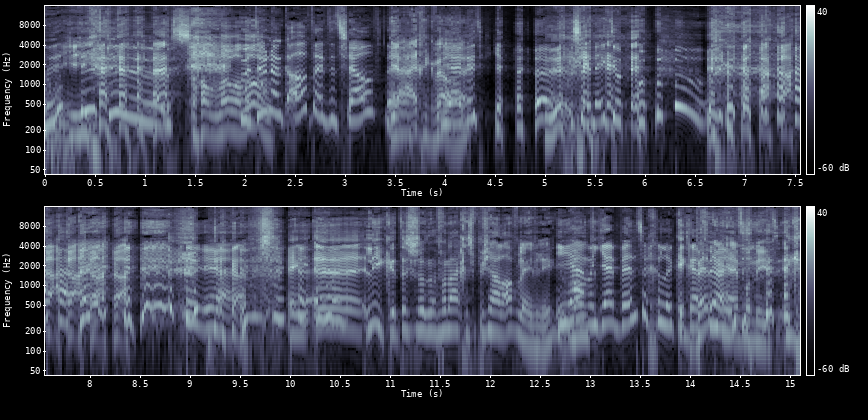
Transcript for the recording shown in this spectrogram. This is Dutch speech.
Yes, hallo, hallo. We doen ook altijd hetzelfde. Ja, eigenlijk wel, Jij hè? doet yes. En ik doe ja. Hey, eh, Liek, het is van- vandaag een speciale aflevering. ja, want want jij bent er gelukkig ik ben er helemaal niet. Ik,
